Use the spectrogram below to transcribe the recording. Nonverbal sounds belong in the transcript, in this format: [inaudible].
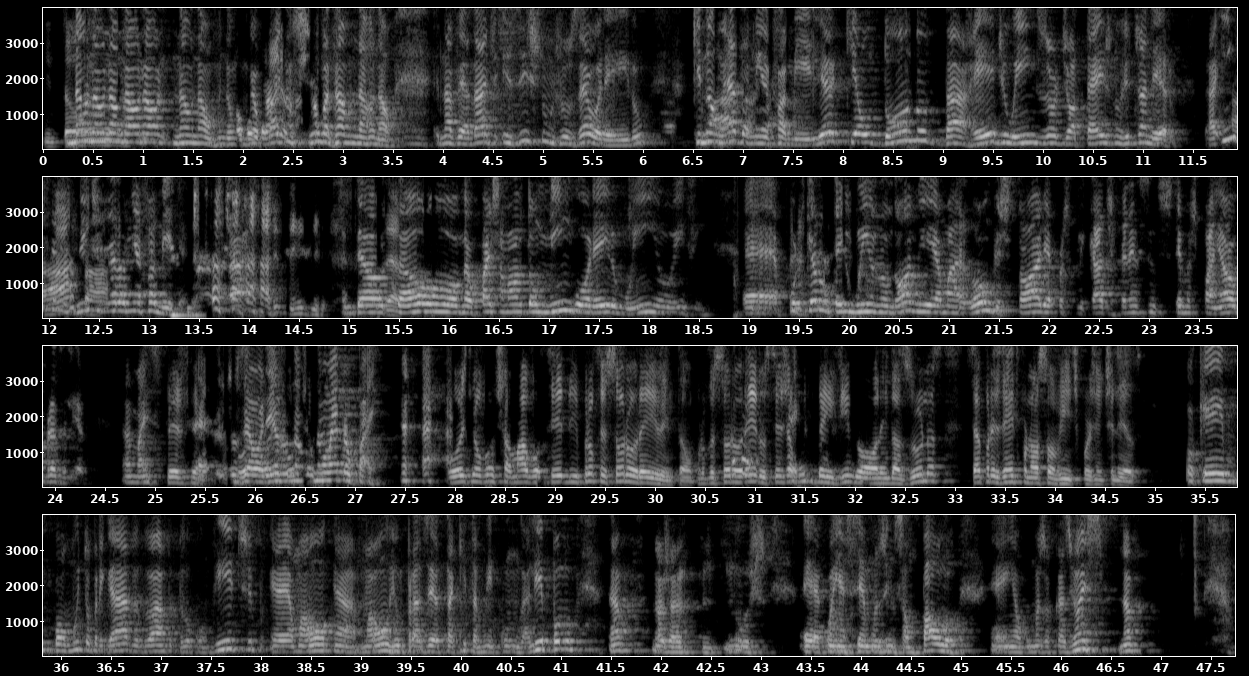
Então, não, não, não, não, não, não, não. não meu pai não se chama, não, não, não. Na verdade, existe um José Oreiro, que não é da minha família, que é o dono da rede Windsor de hotéis no Rio de Janeiro. Tá? Ah, Infelizmente, ah, tá. não é da minha família. [laughs] Tá? Entendi. Então, é. então, meu pai chamava Domingo Oreiro Moinho, enfim. É, porque eu não tenho moinho no nome, é uma longa história para explicar a diferença entre o sistema espanhol e brasileiro. É, mas é, José Oreiro não, não, é meu pai. [laughs] Hoje eu vou chamar você de professor Oreiro, então. Professor tá Oreiro, seja muito bem-vindo ao Além das Urnas. Se apresente para o nosso ouvinte, por gentileza. Ok, bom, muito obrigado, Eduardo, pelo convite. É uma honra, é uma honra e um prazer estar aqui também com o Galípolo. Né? Nós já nos é, conhecemos em São Paulo é, em algumas ocasiões. Né?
